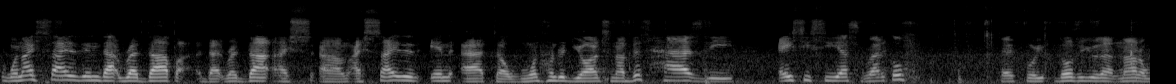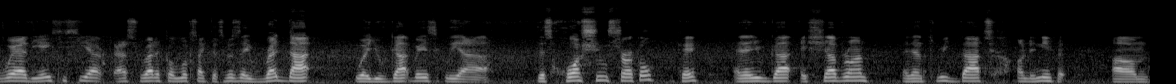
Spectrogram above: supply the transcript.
when I sighted in that red dot, that red dot, I, um, I sighted in at uh, 100 yards. Now this has the ACSS reticle. Okay, for those of you that are not aware, the ACSS reticle looks like this. This is a red dot where you've got basically uh, this horseshoe circle, okay, and then you've got a chevron and then three dots underneath it. Um,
